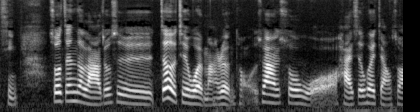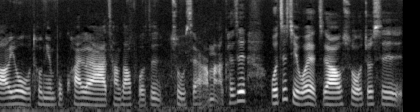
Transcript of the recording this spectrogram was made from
进。”说真的啦，就是这，其实我也蛮认同。虽然说我还是会讲说啊，因为我童年不快乐啊，常遭佛子注射啊嘛。可是我自己我也知道说，就是，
